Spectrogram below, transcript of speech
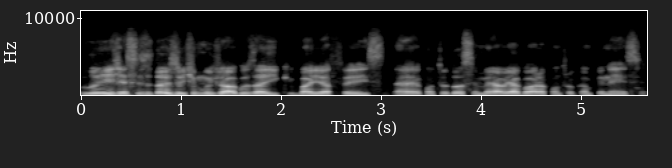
Luiz, esses dois últimos jogos aí que o Bahia fez, é, contra o Doce Mel e agora contra o Campinense, o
